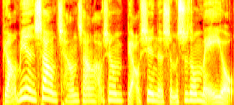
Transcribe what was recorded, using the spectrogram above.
表面上常常好像表现的什么事都没有，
